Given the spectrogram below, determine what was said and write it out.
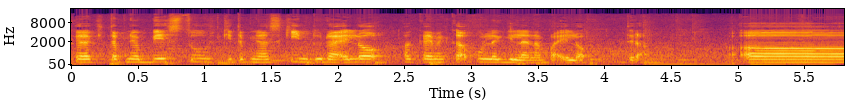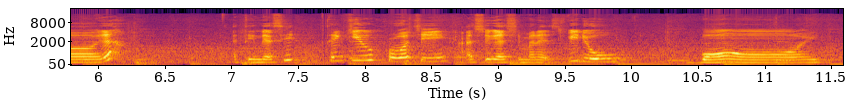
Kalau kita punya base tu, kita punya skin tu dah elok, pakai makeup pun lagi lah nampak elok. Tidak. Uh, yeah. I think that's it. Thank you for watching. I'll see you guys in my next video. Bye.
